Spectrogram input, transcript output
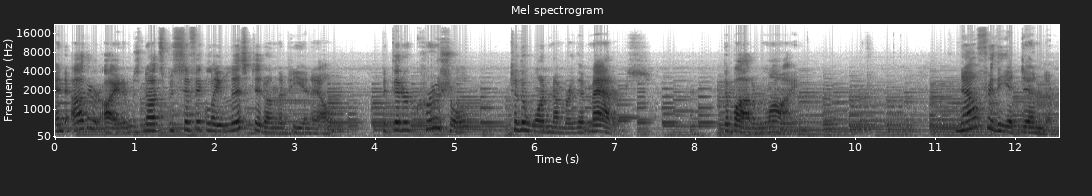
and other items not specifically listed on the P&L, but that are crucial to the one number that matters, the bottom line. Now for the addendum.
